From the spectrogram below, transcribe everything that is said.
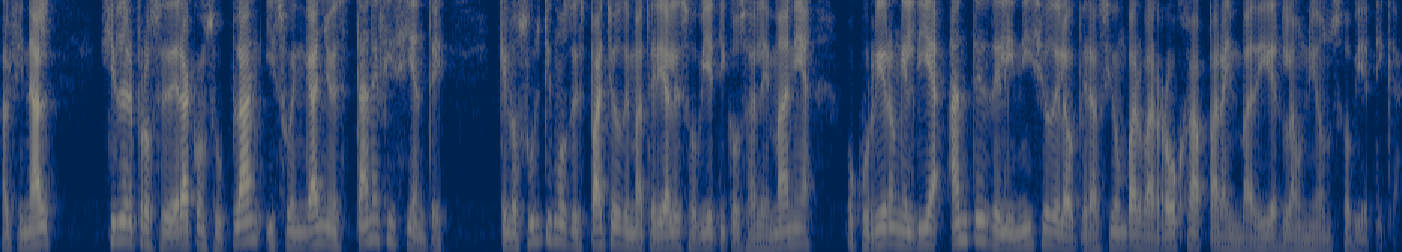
Al final, Hitler procederá con su plan y su engaño es tan eficiente que los últimos despachos de materiales soviéticos a Alemania ocurrieron el día antes del inicio de la Operación Barbarroja para invadir la Unión Soviética.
